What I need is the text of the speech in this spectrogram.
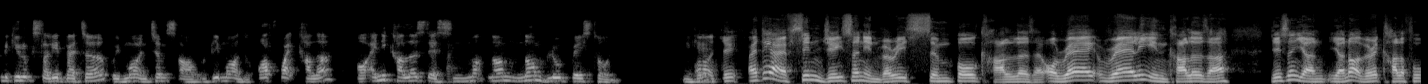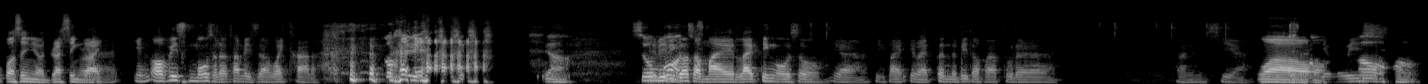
make you look slightly better with more in terms of a bit more on the off-white color or any colors that's not non, non-blue based tone. Okay. Oh, J- I think I've seen Jason in very simple colors, or rare, rarely in colors. Uh. Jason, you're, you're not a very colorful person in your dressing, right? Yeah, In office, most of the time it's a white color. Okay. yeah. So Maybe more, because of my lighting also. Yeah. If I if I turn a bit of uh, to the uh, let me see. Uh, wow. oh, oh,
